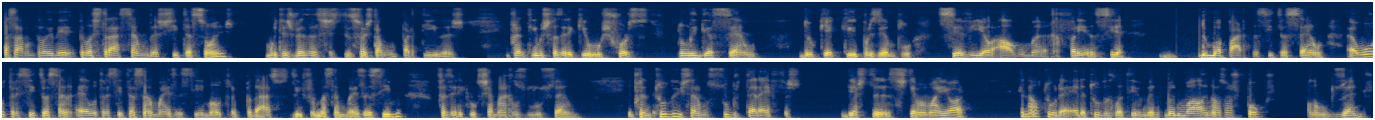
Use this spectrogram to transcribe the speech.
passavam pela, pela extração das citações, muitas vezes as citações estavam partidas portanto, tínhamos de fazer aqui um esforço de ligação do que é que, por exemplo, se havia alguma referência de uma parte da citação a outra citação, a outra citação mais acima, outro pedaço de informação mais acima, fazer aquilo que se chama a resolução. E, portanto, tudo isto eram subtarefas deste sistema maior, que na altura era tudo relativamente manual e nós aos poucos, ao longo dos anos,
